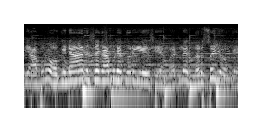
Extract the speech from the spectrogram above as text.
એ આપણું અજ્ઞાન છે કે આપણે કરીએ છીએ એમ. એટલે નરસૈયો કે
